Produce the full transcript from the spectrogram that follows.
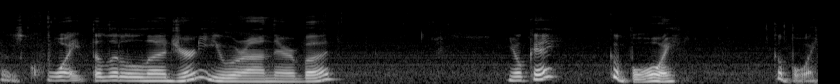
that was quite the little uh, journey you were on there, bud. You okay? Good boy. Good boy.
